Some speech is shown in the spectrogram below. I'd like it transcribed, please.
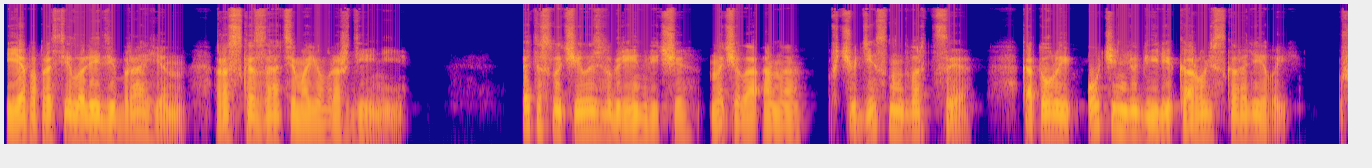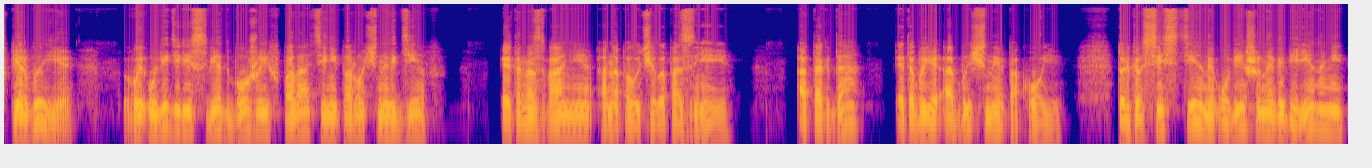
и я попросила леди Брайан рассказать о моем рождении. Это случилось в Гринвиче, начала она, в чудесном дворце, который очень любили король с королевой. Впервые вы увидели свет Божий в палате непорочных дев. Это название она получила позднее, а тогда это были обычные покои, только все стены увешаны гобеленами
